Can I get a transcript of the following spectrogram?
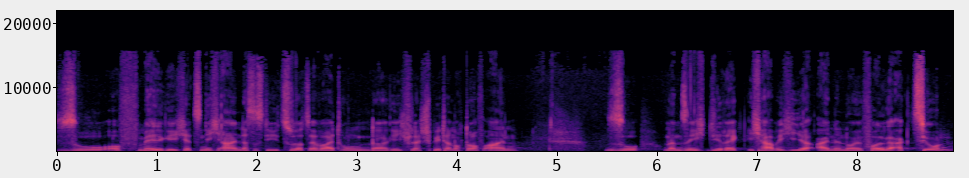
So, auf Mail gehe ich jetzt nicht ein. Das ist die Zusatzerweiterung. Da gehe ich vielleicht später noch drauf ein. So, und dann sehe ich direkt, ich habe hier eine neue Folgeaktion.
